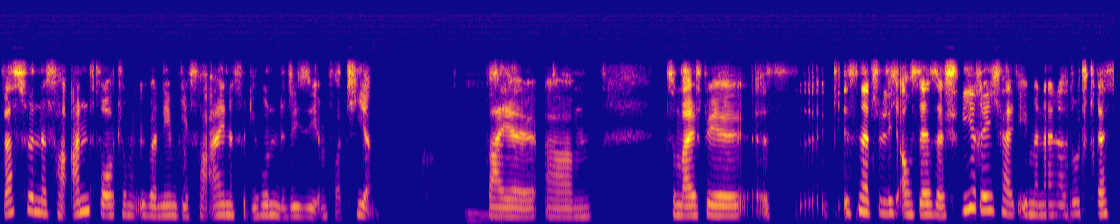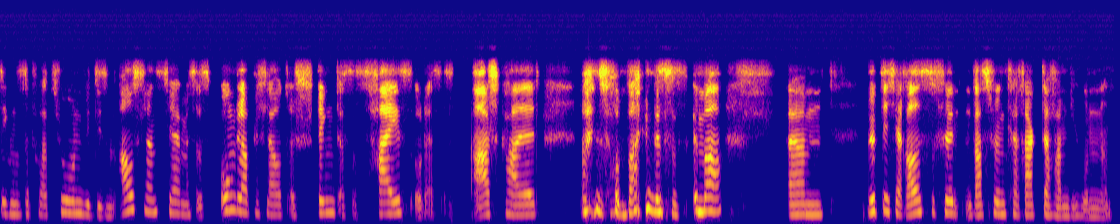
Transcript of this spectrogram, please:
was für eine Verantwortung übernehmen die Vereine für die Hunde, die sie importieren? Mhm. Weil ähm, zum Beispiel es ist natürlich auch sehr, sehr schwierig, halt eben in einer so stressigen Situation wie diesem Auslandstierheim. Es ist unglaublich laut, es stinkt, es ist heiß oder es ist arschkalt. Also beides ist es immer. Ähm, wirklich herauszufinden, was für einen Charakter haben die Hunde.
